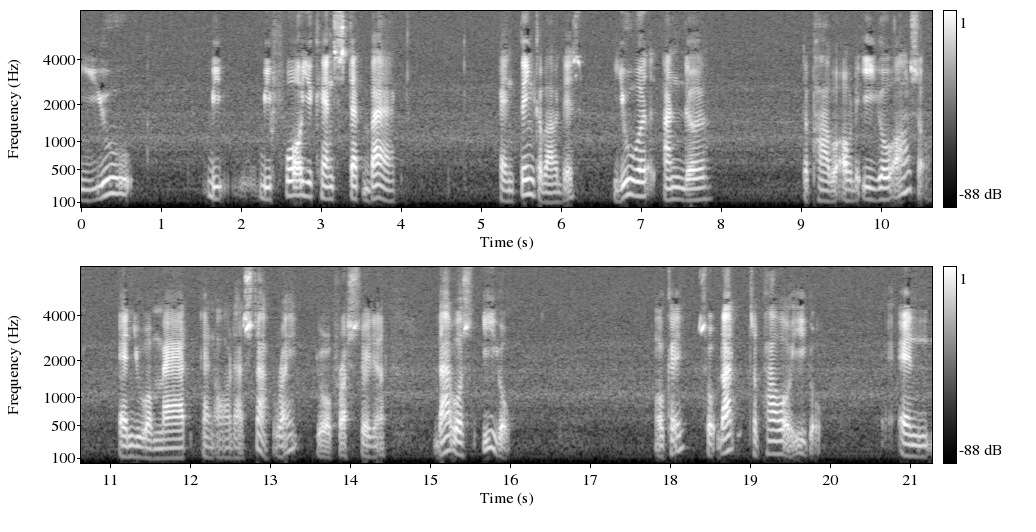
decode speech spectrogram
you be, before you can step back and think about this you were under the power of the ego also and you were mad and all that stuff right? You were frustrated. That was ego. Okay? So that's the power of ego. And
